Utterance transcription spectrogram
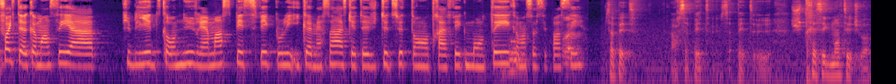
fois que tu as commencé à publié du contenu vraiment spécifique pour les e-commerçants? Est-ce que tu as vu tout de suite ton trafic monter? Comment ça s'est passé? Ça pète. Alors ça pète, ça pète. Je suis très segmenté, tu vois.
